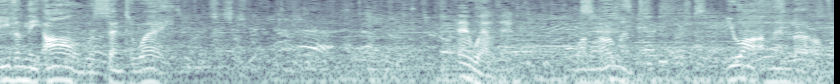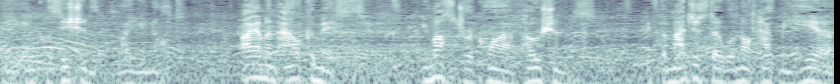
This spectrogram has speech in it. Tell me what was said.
Even the Arl was sent away. Farewell then. One moment. You are a member of the Inquisition, are you not? I am an alchemist. You must require potions. If the Magister will not have me here,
